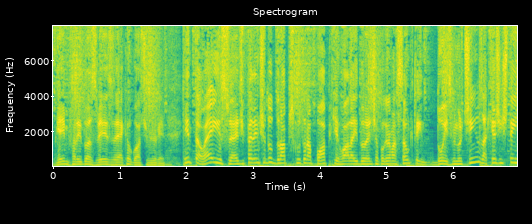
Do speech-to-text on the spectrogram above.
game falei duas vezes, é que eu gosto de videogame. Então, é isso, é diferente do Drops Cultura Pop que rola aí durante a programação, que tem dois minutinhos, aqui a gente tem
